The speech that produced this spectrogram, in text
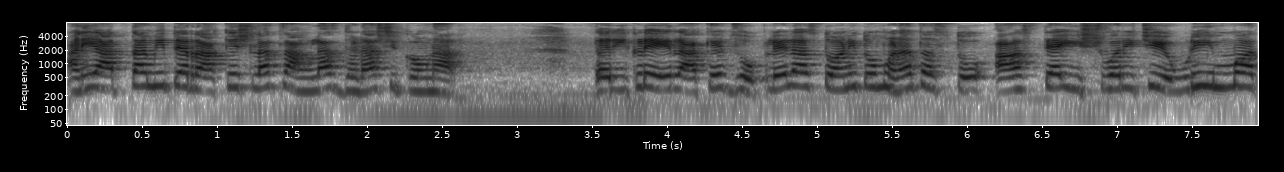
आणि आत्ता मी त्या राकेशला चांगलाच धडा शिकवणार. तर इकडे राकेश झोपलेला असतो आणि तो म्हणत असतो आज त्या ईश्वरीची एवढी हिंमत.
